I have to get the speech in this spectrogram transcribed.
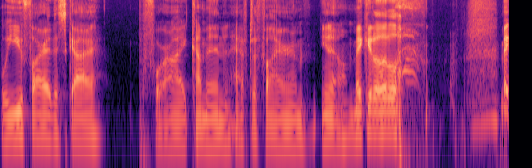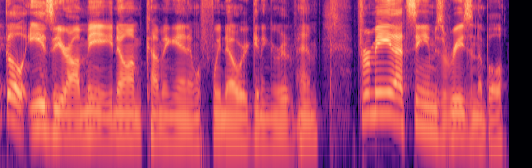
will you fire this guy before I come in and have to fire him?" You know, make it a little. Make it a little easier on me. You know, I'm coming in, and if we know we're getting rid of him, for me that seems reasonable.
